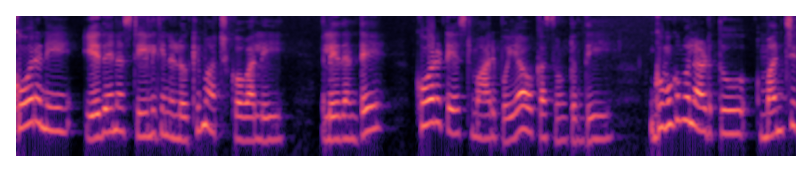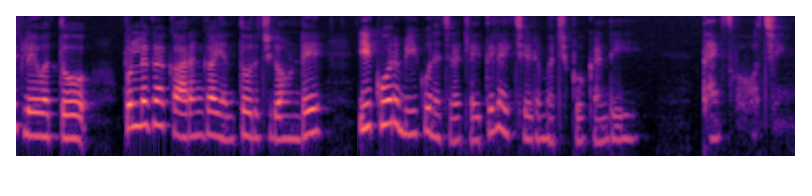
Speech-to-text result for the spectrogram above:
కూరని ఏదైనా స్టీల్ గిన్నెలోకి మార్చుకోవాలి. లేదంటే కూర టేస్ట్ మారిపోయే అవకాశం ఉంటుంది. గుమగుమలాడుతూ మంచి ఫ్లేవర్తో పుల్లగా కారంగా ఎంతో రుచిగా ఉండే ఈ కూర మీకు నచ్చినట్లయితే లైక్ చేయడం మర్చిపోకండి. Thanks for watching.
